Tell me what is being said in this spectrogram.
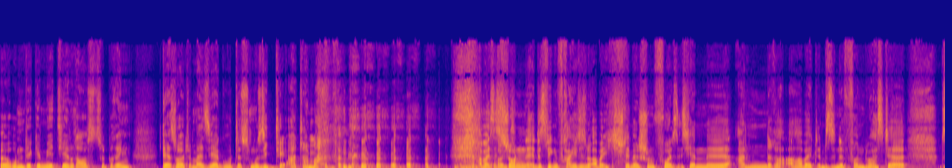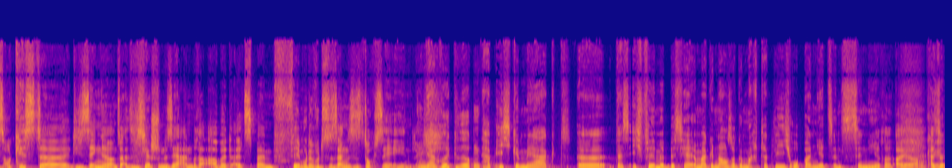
äh, um dicke Mädchen rauszubringen, der sollte mal sehr gutes Musiktheater machen. Aber es ist schon, deswegen frage ich das nur, aber ich stelle mir schon vor, es ist ja eine andere Arbeit im Sinne von, du hast ja das Orchester, die Sänger und so. Also es ist ja schon eine sehr andere Arbeit als beim Film. Oder würdest du sagen, es ist doch sehr ähnlich? Ja, rückwirkend habe ich gemerkt, äh, dass ich Filme bisher immer genauso gemacht habe, wie ich Opern jetzt inszeniere. Ah ja, okay. Also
